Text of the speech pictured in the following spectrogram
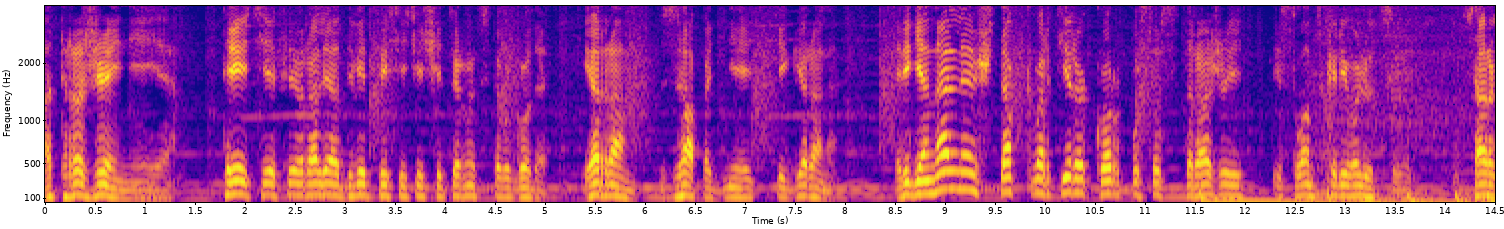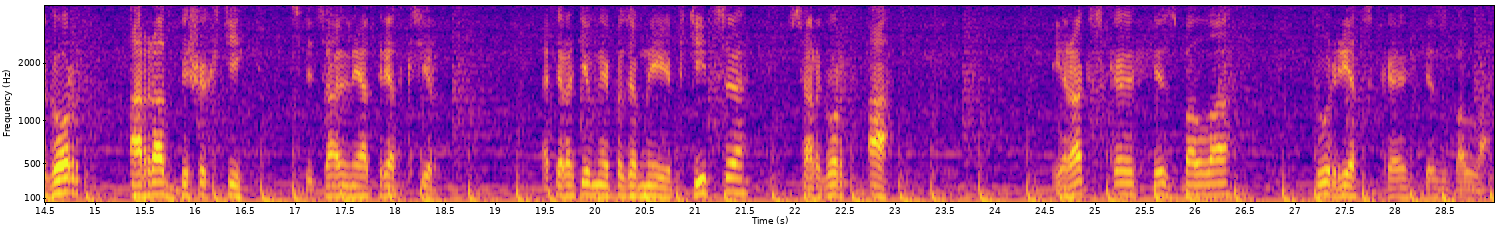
Отражение. 3 февраля 2014 года. Иран, западнее Тегерана. Региональная штаб-квартира Корпуса Стражей Исламской революции. Саргорд Арад Бешехти. Специальный отряд КСИР. Оперативные позывные «Птица», «Саргорд А». Иракская Хезбалла, турецкая Хезбалла.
